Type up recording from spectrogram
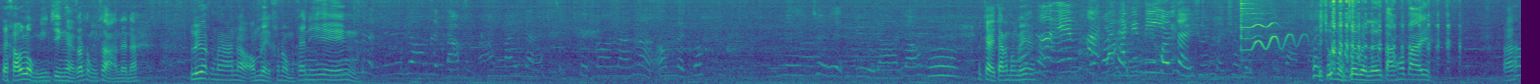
แต่เขาหลงจริงๆอะก็สงสารเลยนะเลือกนานอะออมเล็ตขนมแค่นี้เองเล็ดไม่ได้ยอมเล็ดตามผมมาไปแต่แต่ตอนนั้นน่ะออมเล็ดก็มีเฉลดอยู่แล้วแล้วไปจ่ายตังค์ตรงนี้ถ้าเอ็มค่ะถ้าจะมีคนใส่ชุดเหมือนเฉลดใส่ชุดเหมือนเจอเบิร์ดเลยตามเข้าไปอ้าว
